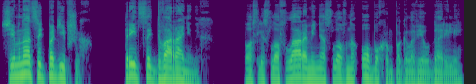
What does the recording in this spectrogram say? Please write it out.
«Семнадцать погибших. Тридцать два раненых». После слов Лара меня словно обухом по голове ударили.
